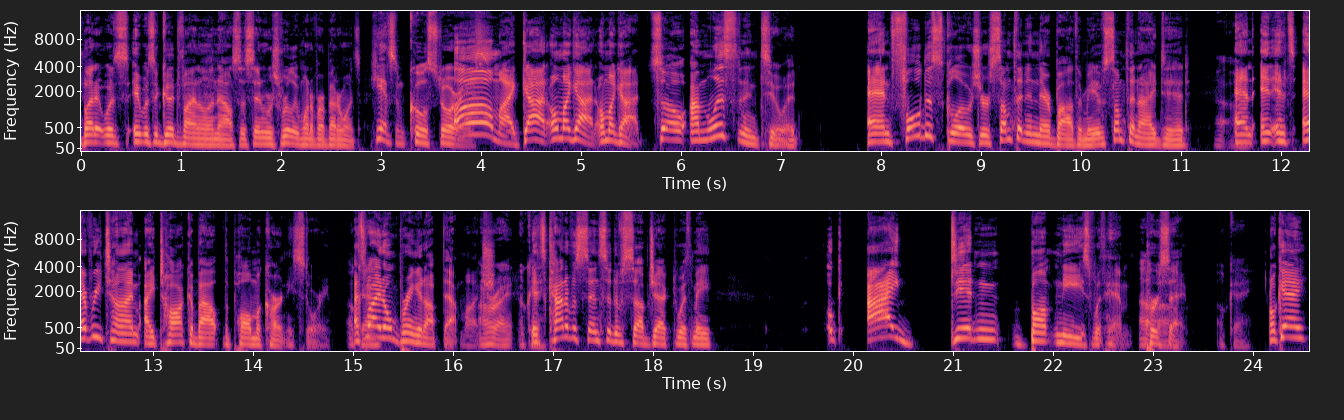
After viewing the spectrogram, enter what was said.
but it was it was a good vinyl analysis and it was really one of our better ones. He had some cool stories. Oh my god! Oh my god! Oh my god! So I'm listening to it, and full disclosure, something in there bothered me. It was something I did, and and it's every time I talk about the Paul McCartney story. That's Okay. why I don't bring it up that much. All right. Okay. It's kind of a sensitive subject with me. Okay, I didn't bump knees with him per Uh-oh. se. okay. Okay.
